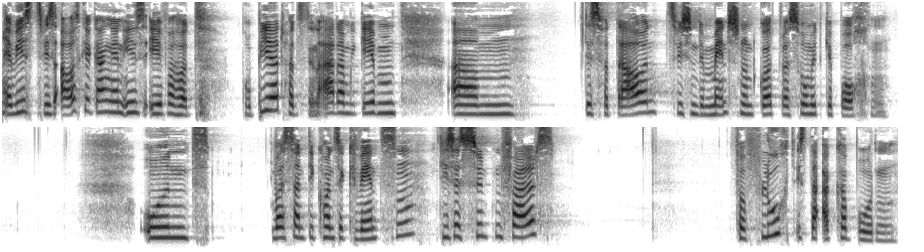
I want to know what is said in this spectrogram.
ihr wisst, wie es ausgegangen ist. Eva hat probiert, hat es den Adam gegeben. Ähm, Das Vertrauen zwischen dem Menschen und Gott war somit gebrochen. Und was sind die Konsequenzen dieses Sündenfalls? Verflucht ist der Ackerboden.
